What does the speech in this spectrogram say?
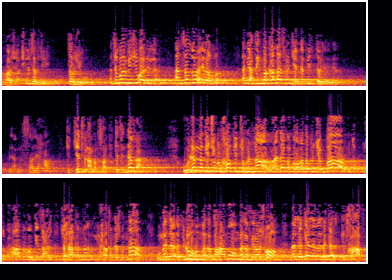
الرجاء شو ترجي؟ ترجو. أن تكون في جوار الله أن تنظر إلى الله أن يعطيك مقامات في الجنة في بالأعمال الصالحة تتجد في الأعمال الصالحة تتندفع ولما كتشوف الخوف كتشوف النار وعذابه وغضب الجبار سبحان الله وكيف تحرق النار يحرق الناس في النار. وماذا أكلوهم؟ ماذا طعامهم ماذا فراشهم ماذا كذا؟ ماذا كذا؟ كتخاف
